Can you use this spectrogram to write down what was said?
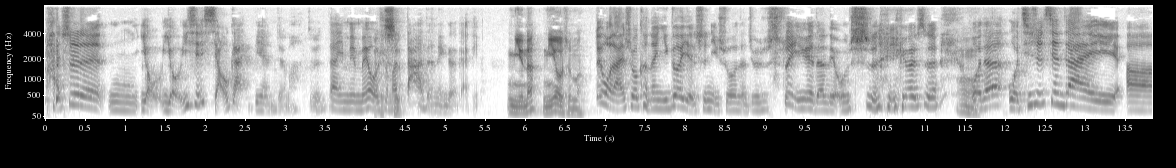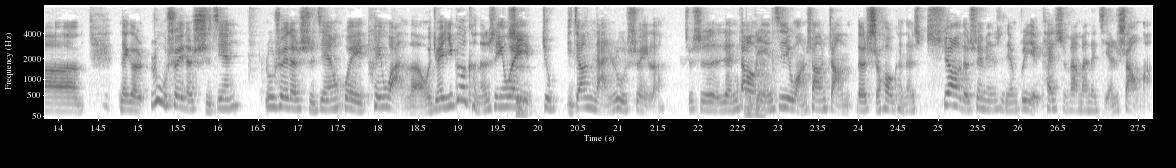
还是嗯有有一些小改变，对吗？就是但也没没有什么大的那个改变。你呢？你有什么？对我来说，可能一个也是你说的，就是岁月的流逝；一个是我的，我其实现在呃，那个入睡的时间，入睡的时间会推晚了。我觉得一个可能是因为就比较难入睡了，就是人到年纪往上涨的时候，可能需要的睡眠时间不是也开始慢慢的减少嘛。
